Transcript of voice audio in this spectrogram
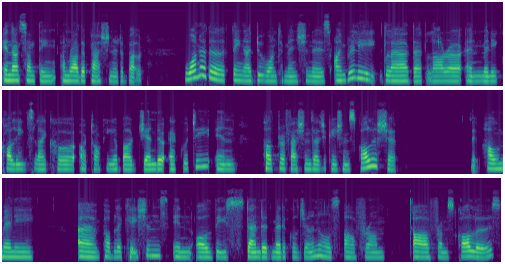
And that's something I'm rather passionate about. One other thing I do want to mention is I'm really glad that Lara and many colleagues like her are talking about gender equity in health professions education scholarship. How many uh, publications in all these standard medical journals are from are from scholars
